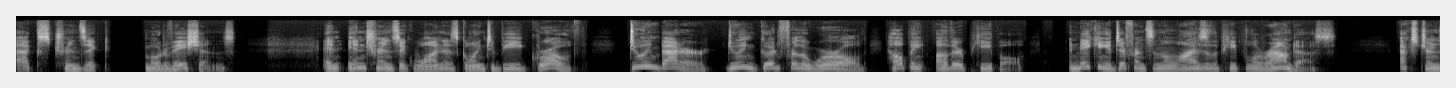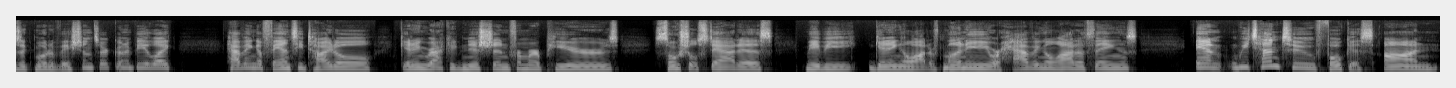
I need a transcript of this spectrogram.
extrinsic motivations. An intrinsic one is going to be growth, doing better, doing good for the world, helping other people, and making a difference in the lives of the people around us. Extrinsic motivations are going to be like having a fancy title, getting recognition from our peers, social status, maybe getting a lot of money or having a lot of things. And we tend to focus on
